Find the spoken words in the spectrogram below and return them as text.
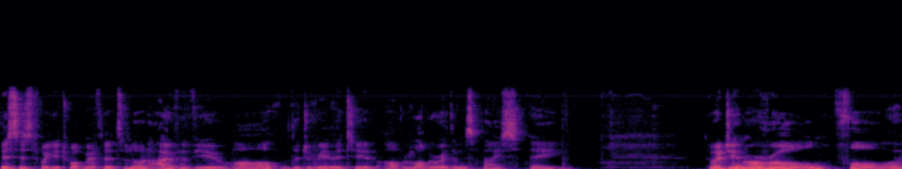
This is for Year 12 methods, a little overview of the derivative of logarithms base e. So a general rule for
